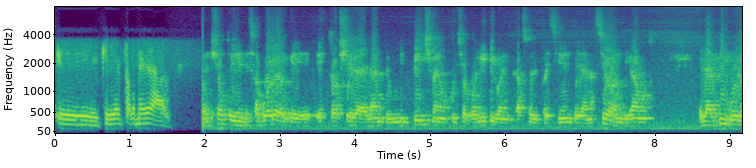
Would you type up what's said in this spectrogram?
eh, que la enfermedad. Yo estoy en desacuerdo de que esto lleve adelante un impeachment, un juicio político en el caso del presidente de la Nación, digamos. El artículo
